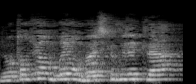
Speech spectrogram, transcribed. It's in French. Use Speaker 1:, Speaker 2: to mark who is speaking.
Speaker 1: J'ai entendu un bruit en bas, est-ce que vous êtes là?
